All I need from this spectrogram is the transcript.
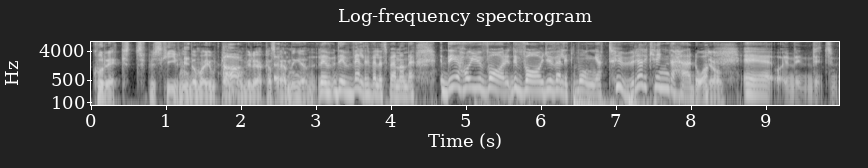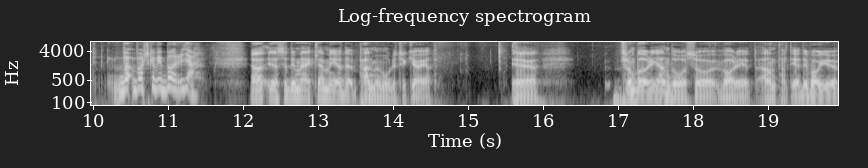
korrekt beskrivning de har gjort om Ja. de vill öka spänningen. Det det är väldigt, väldigt spännande. Det, har ju varit, det var ju väldigt många turer kring det här då. Ja. Eh, va- vart ska vi börja? Ja, alltså det märkliga med Palmemordet tycker jag är att eh, från början då så var det ett antal, det var ju,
